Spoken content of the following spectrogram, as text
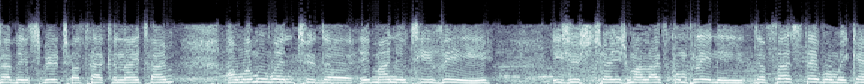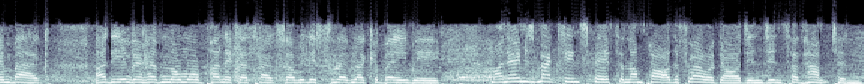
having spiritual attack at night time. And when we went to the Emmanuel TV, it just changed my life completely. The first day when we came back, I didn't even have no more panic attacks. I really slept like a baby. My name is Maxine Smith and I'm part of the Flower Gardens in Southampton.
